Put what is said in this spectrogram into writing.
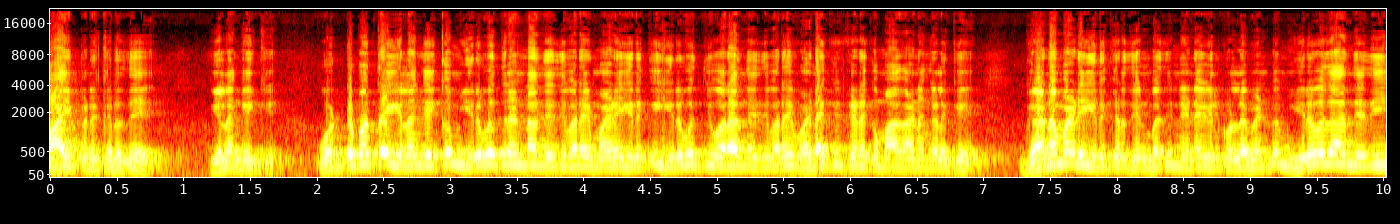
வாய்ப்பு இருக்கிறது. இலங்கைக்கு. ஒட்டுமொத்த இலங்கைக்கும் இருபத்தி ரெண்டாம் தேதி வரை மழை இருக்கு இருபத்தி ஓராம் தேதி வரை வடக்கு கிழக்கு மாகாணங்களுக்கு கனமழை இருக்கிறது என்பதை நினைவில் கொள்ள வேண்டும். இருபதாம் தேதி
